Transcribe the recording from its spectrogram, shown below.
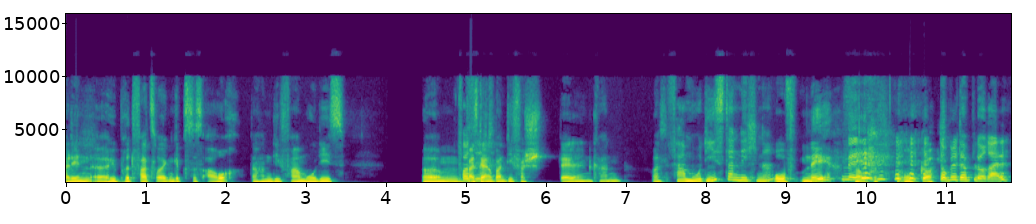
Bei den äh, Hybridfahrzeugen gibt es das auch. Da haben die Fahrmodis, ähm, weiß gar nicht, ob man die verstellen kann. Was? Fahrmodis dann nicht, ne? Oh, nee. nee. Oh Gott. Doppelter Plural.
